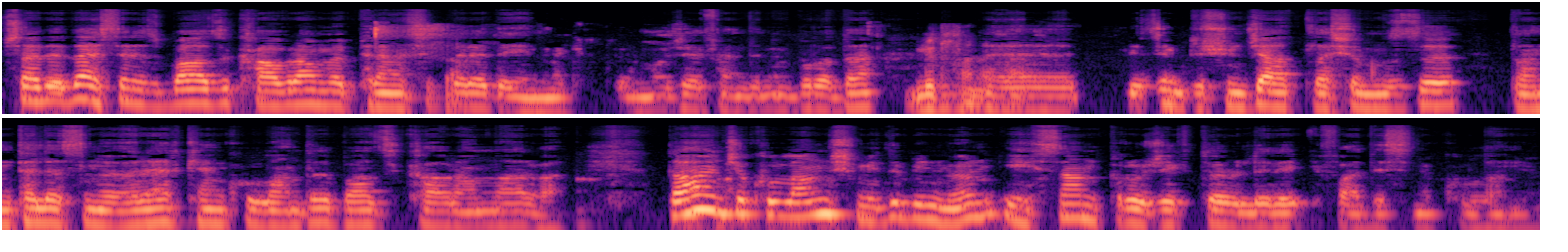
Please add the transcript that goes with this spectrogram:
Müsaade ederseniz bazı kavram ve prensiplere değinmek istiyorum. Hoca Efendi'nin burada Lütfen e, bizim düşünce atlaşımızı dantelasını örerken kullandığı bazı kavramlar var. Daha önce kullanmış mıydı bilmiyorum. İhsan projektörleri ifadesini kullanıyor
